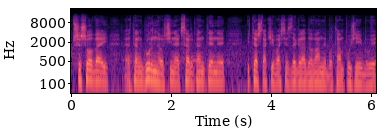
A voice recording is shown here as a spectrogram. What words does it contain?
Przyszowej, ten górny odcinek Serpentyny i też taki właśnie zdegradowany, bo tam później były,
